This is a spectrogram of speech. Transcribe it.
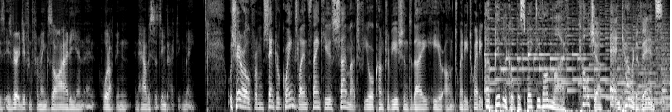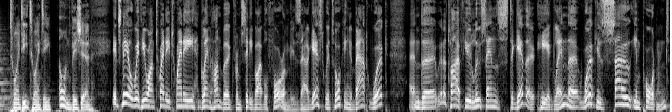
Is, is very different from anxiety and, and caught up in, in how this is impacting me. Well, Cheryl from Central Queensland, thank you so much for your contribution today here on 2020. A biblical perspective on life, culture, and current events. 2020 on Vision. It's Neil with you on 2020. Glenn Honberg from City Bible Forum is our guest. We're talking about work, and uh, we're going to tie a few loose ends together here, Glenn. Uh, work is so important.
